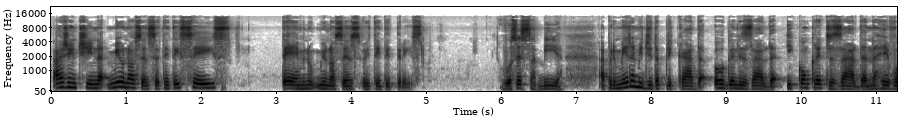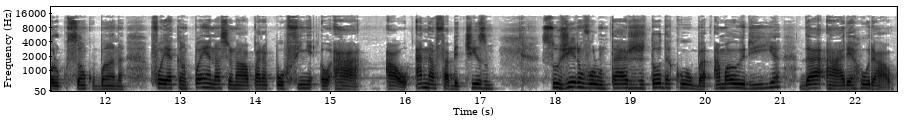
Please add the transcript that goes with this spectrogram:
Argentina, 1976, término 1983. Você sabia? A primeira medida aplicada, organizada e concretizada na Revolução Cubana foi a campanha nacional para pôr fim ao analfabetismo. Surgiram voluntários de toda Cuba, a maioria da área rural.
